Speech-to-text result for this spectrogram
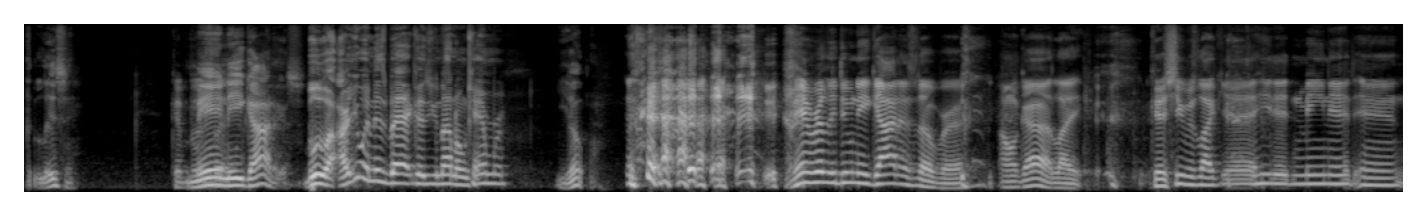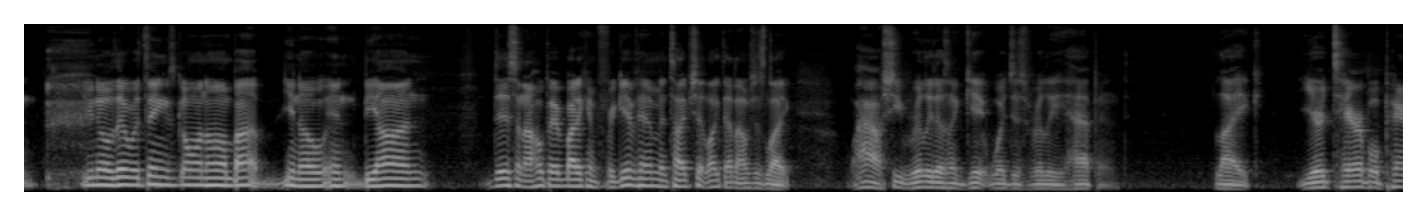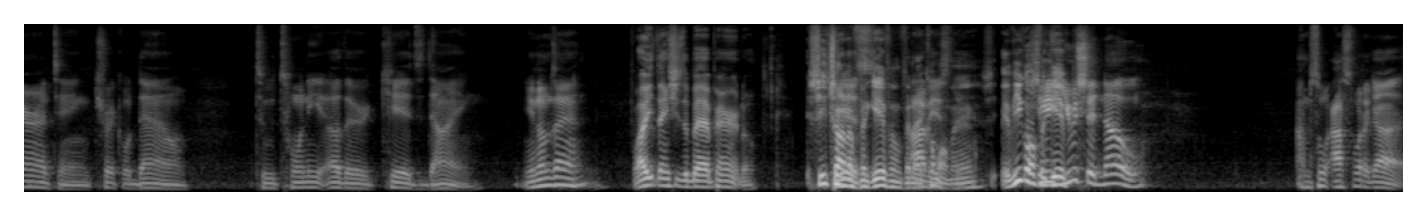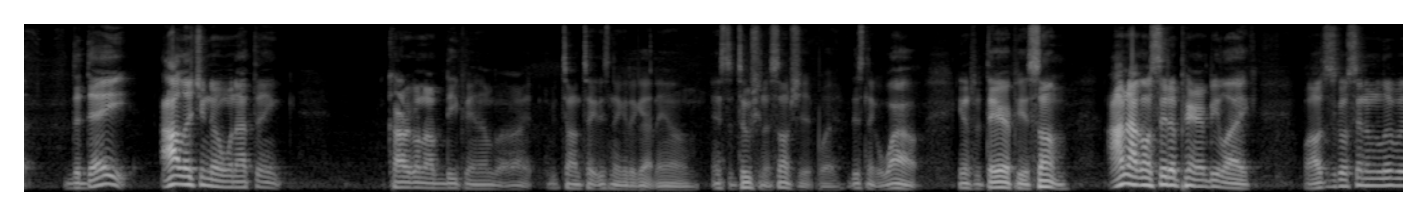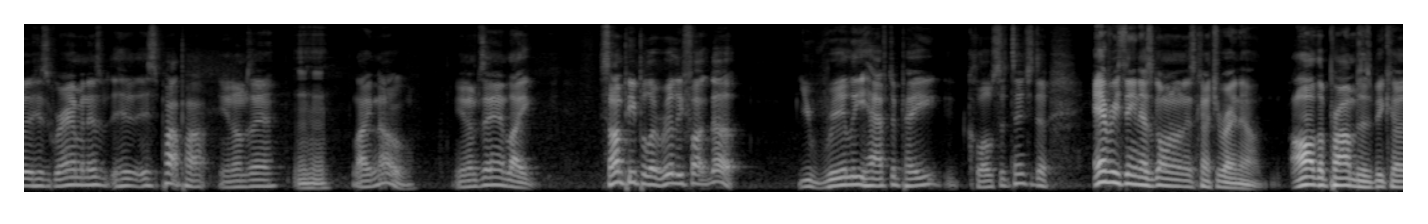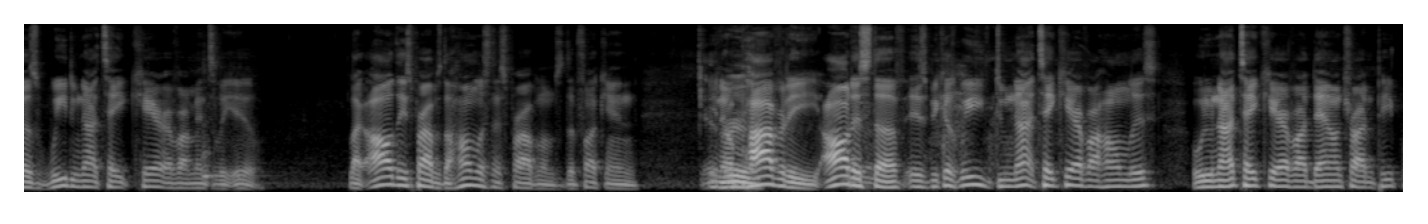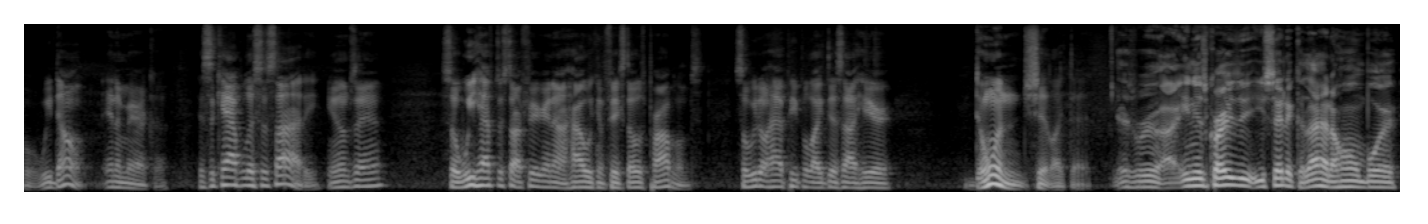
Listen, Good- men need guidance. Blue, are you in this bag because you're not on camera? Yep. Men really do need guidance though, bro. On God, like, cause she was like, yeah, he didn't mean it, and you know there were things going on, by you know, and beyond this, and I hope everybody can forgive him and type shit like that. I was just like, wow, she really doesn't get what just really happened. Like, your terrible parenting trickled down to twenty other kids dying. You know what I'm saying? Why do you think she's a bad parent though? She trying to is, forgive him for that. Come on, man. If you gonna She- forgive, you should know. I'm so I swear to God, the day I'll let you know when I think Carter going off the deep end. I'm like, all right, we trying to take this nigga to goddamn institution or some shit, boy. This nigga wild. You know, some therapy or something. I'm not gonna sit up here and be like, well, I'll just go send him to live with his gram and his his, his pop pop. You know what I'm saying? Mm-hmm. Like, no. You know what I'm saying? Like, some people are really fucked up. You really have to pay close attention to everything that's going on in this country right now. All the problems is because we do not take care of our mentally ill. Like all these problems, the homelessness problems, the fucking, you know, poverty, all this stuff is because we do not take care of our homeless. We do not take care of our downtrodden people. We don't in America. It's a capitalist society. You know what I'm saying? So we have to start figuring out how we can fix those problems. So we don't have people like this out here doing shit like that. It's real, I- and it's crazy you say that because I had a homeboy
